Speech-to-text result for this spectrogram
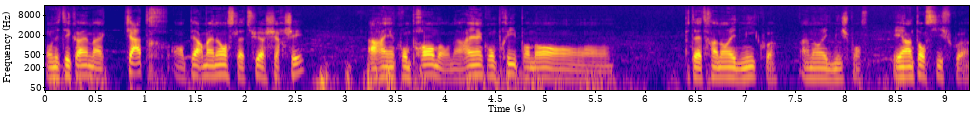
On était quand même à 4 en permanence là-dessus à chercher, à rien comprendre. On n'a rien compris pendant peut-être un an et demi, quoi. Un an et demi, je pense. Et intensif, quoi.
